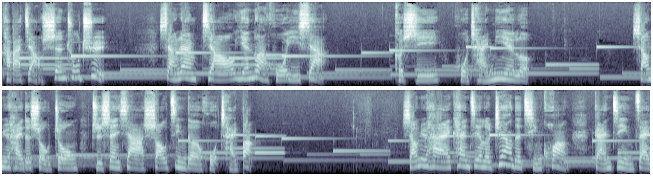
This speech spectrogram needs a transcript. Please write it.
他把脚伸出去，想让脚也暖和一下，可惜火柴灭了。小女孩的手中只剩下烧尽的火柴棒。小女孩看见了这样的情况，赶紧再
